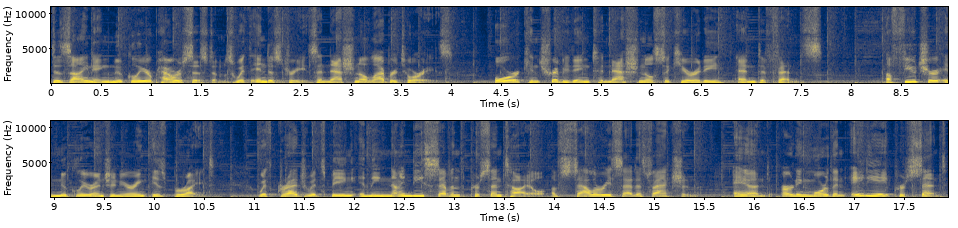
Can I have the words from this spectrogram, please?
designing nuclear power systems with industries and national laboratories, or contributing to national security and defense. A future in nuclear engineering is bright, with graduates being in the 97th percentile of salary satisfaction and earning more than 88%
